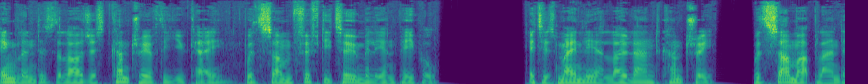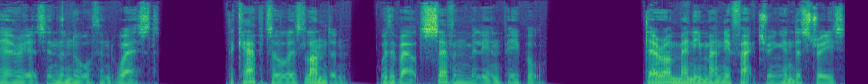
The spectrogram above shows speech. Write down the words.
England is the largest country of the UK, with some 52 million people. It is mainly a lowland country, with some upland areas in the north and west. The capital is London, with about 7 million people. There are many manufacturing industries,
